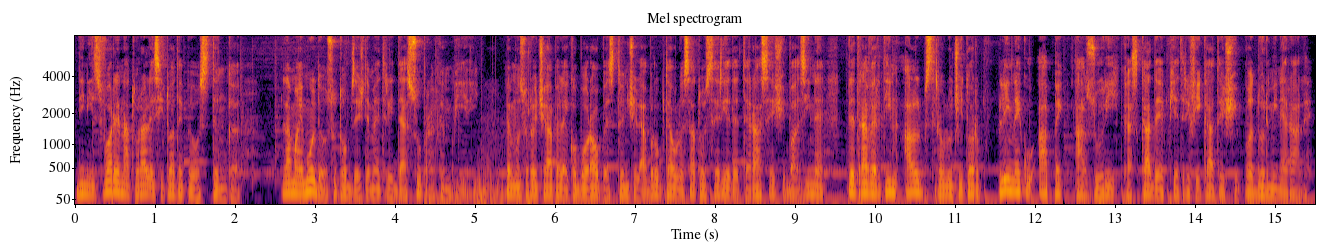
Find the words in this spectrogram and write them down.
din izvoare naturale situate pe o stâncă, la mai mult de 180 de metri deasupra câmpiei. Pe măsură ce apele coborau pe stâncile abrupte, au lăsat o serie de terase și bazine de travertin alb strălucitor pline cu ape azurii, cascade pietrificate și păduri minerale.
